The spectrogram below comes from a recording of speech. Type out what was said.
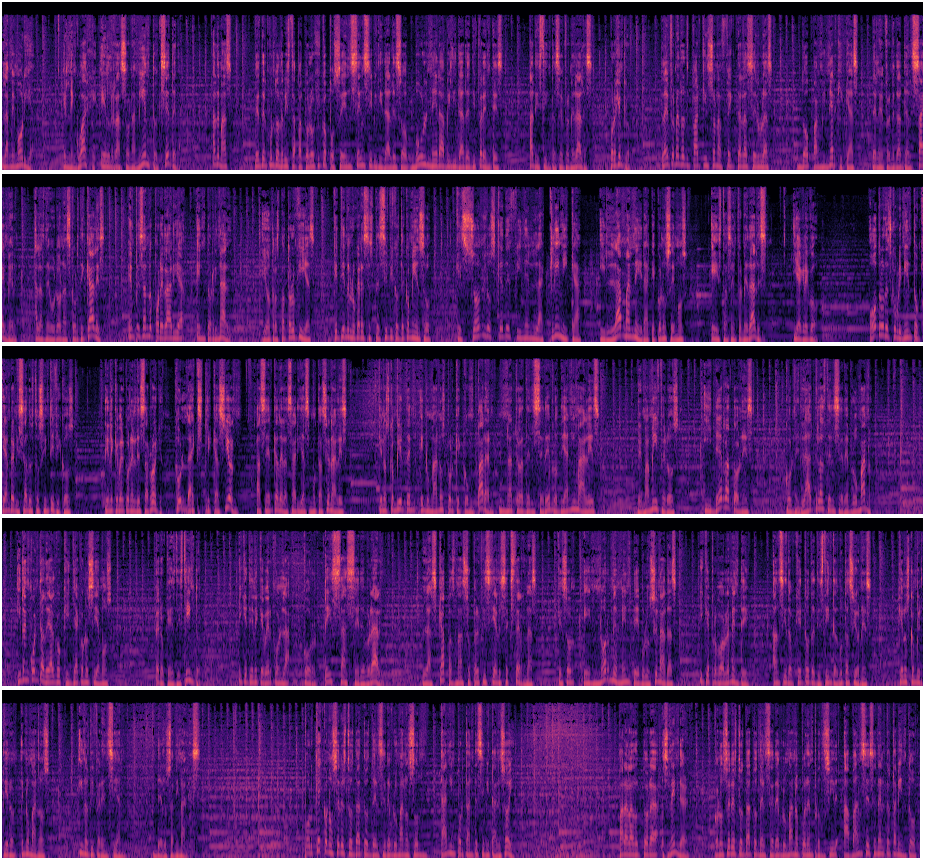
la memoria, el lenguaje, el razonamiento, etc. Además, desde el punto de vista patológico poseen sensibilidades o vulnerabilidades diferentes a distintas enfermedades. Por ejemplo, la enfermedad de Parkinson afecta a las células dopaminérgicas de la enfermedad de Alzheimer a las neuronas corticales, empezando por el área entorrinal y otras patologías que tienen lugares específicos de comienzo que son los que definen la clínica y la manera que conocemos estas enfermedades. Y agregó, otro descubrimiento que han realizado estos científicos tiene que ver con el desarrollo, con la explicación acerca de las áreas mutacionales que nos convierten en humanos porque comparan un atlas del cerebro de animales, de mamíferos y de ratones con el atlas del cerebro humano. Y dan cuenta de algo que ya conocíamos, pero que es distinto, y que tiene que ver con la corteza cerebral, las capas más superficiales externas que son enormemente evolucionadas y que probablemente han sido objeto de distintas mutaciones que nos convirtieron en humanos y nos diferencian de los animales. ¿Por qué conocer estos datos del cerebro humano son tan importantes y vitales hoy? Para la doctora Slender, Conocer estos datos del cerebro humano pueden producir avances en el tratamiento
